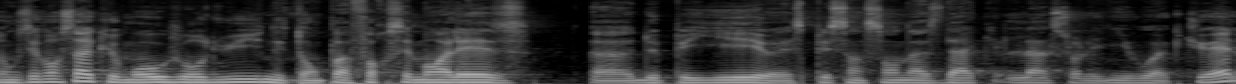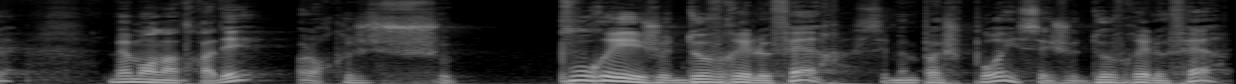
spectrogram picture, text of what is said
Donc c'est pour ça que moi aujourd'hui, n'étant pas forcément à l'aise euh, de payer euh, SP500 Nasdaq là sur les niveaux actuels, même en intraday, alors que je pourrais, je devrais le faire, c'est même pas je pourrais, c'est je devrais le faire.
